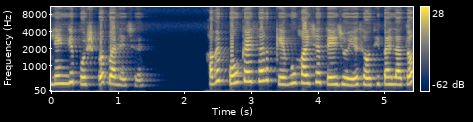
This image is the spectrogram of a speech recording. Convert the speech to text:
લિંગી પુષ્પ બને છે. હવે પુંકેસર કેવું હોય છે તે જોઈએ સૌથી પહેલા તો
